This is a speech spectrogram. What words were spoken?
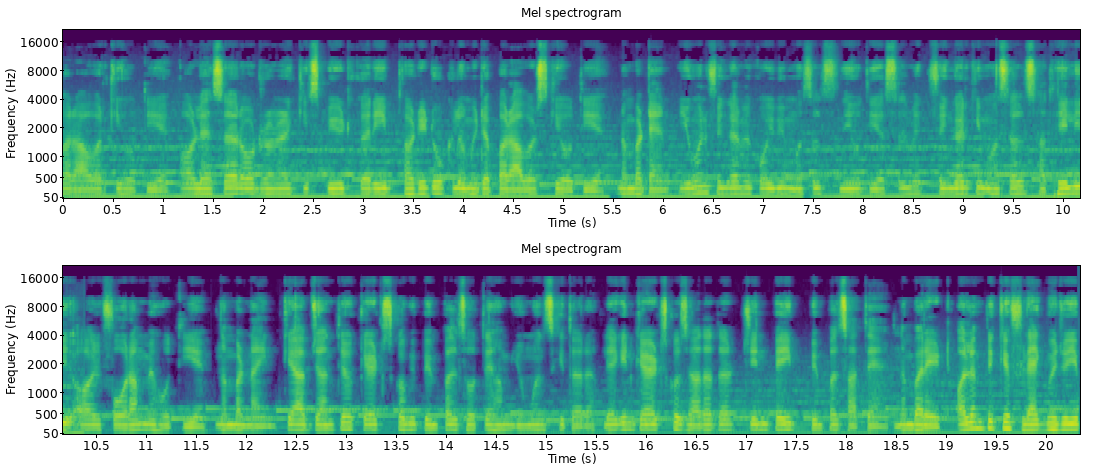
पर आवर की होती है और लेसर रोड रनर की स्पीड करीब 32 किलोमीटर पर आवर्स की होती है। नंबर टेन ह्यूमन फिंगर में कोई भी मसल्स नहीं होती है। असल में फिंगर की मसल्स हथेली और फोरम में होती है। नंबर नाइन क्या आप जानते हो कैट्स को भी पिंपल्स होते हैं? हम ह्यूमंस की तरह। लेकिन कैट्स को ज़्यादातर चिन पे ही पिंपल्स आते हैं। नंबर एट ओलंपिक के फ्लैग में जो ये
